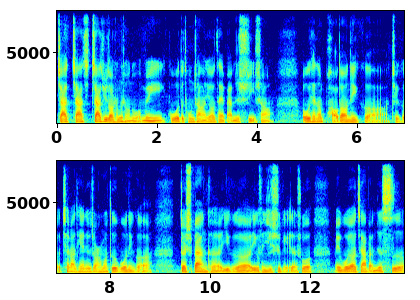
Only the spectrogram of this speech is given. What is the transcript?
加加加剧到什么程度？美国的通胀要在百分之十以上，我才能跑到那个这个前两天那个叫什么德国那个 Deutsche Bank 一个一个分析师给的，说美国要加百分之四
